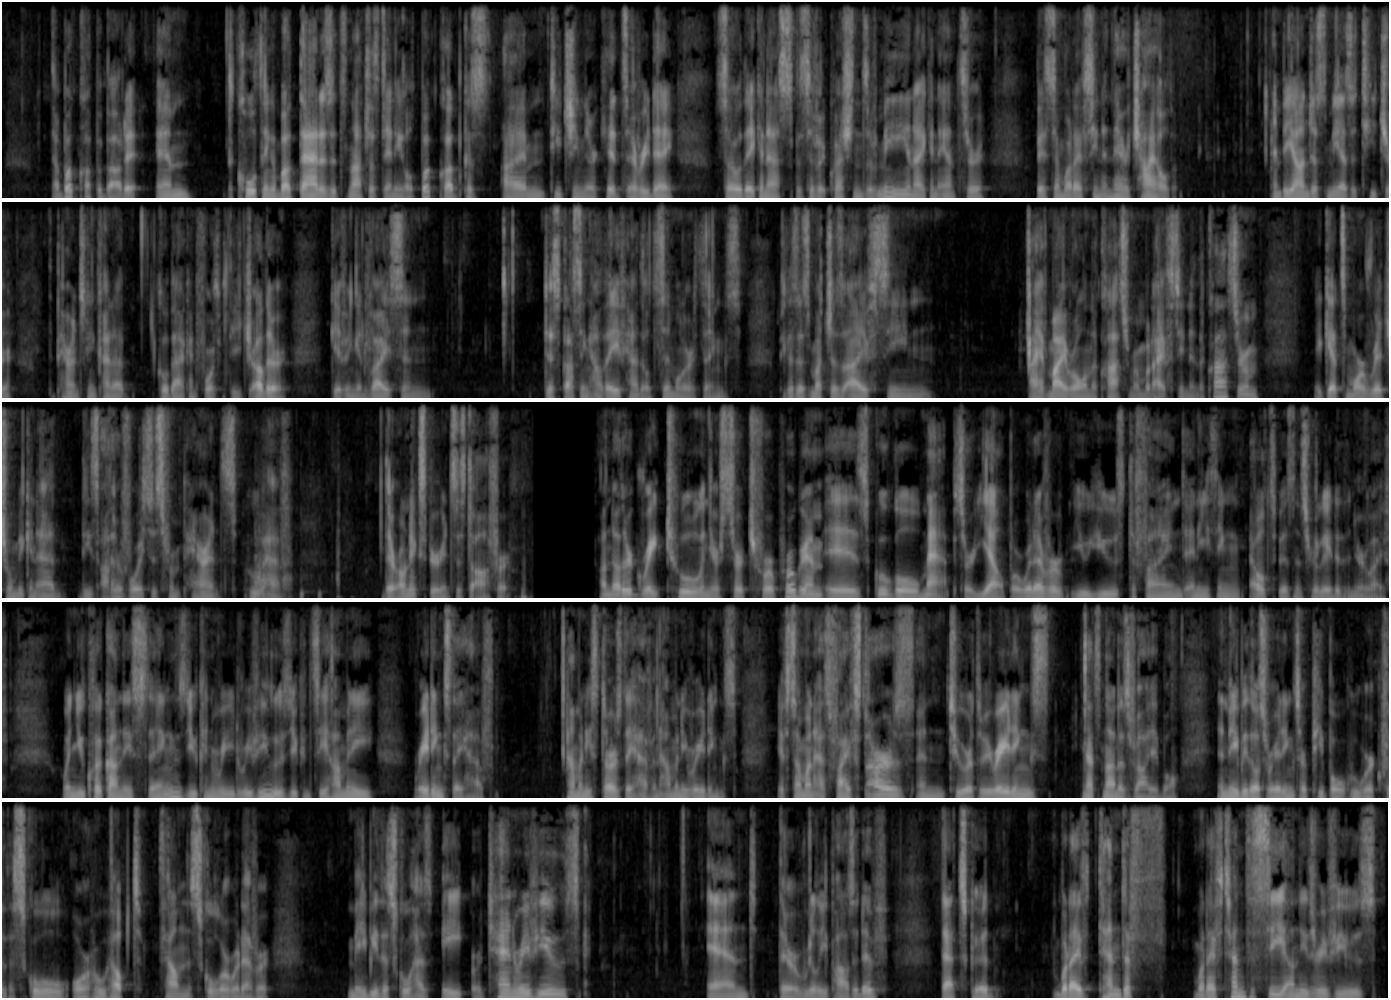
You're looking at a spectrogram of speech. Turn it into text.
a book club about it. And the cool thing about that is it's not just any old book club because I'm teaching their kids every day. So they can ask specific questions of me and I can answer based on what I've seen in their child. And beyond just me as a teacher, the parents can kind of go back and forth with each other, giving advice and discussing how they've handled similar things. Because as much as I've seen, I have my role in the classroom and what I've seen in the classroom, it gets more rich when we can add these other voices from parents who have their own experiences to offer. Another great tool in your search for a program is Google Maps or Yelp or whatever you use to find anything else business related in your life. When you click on these things, you can read reviews. You can see how many ratings they have, how many stars they have, and how many ratings. If someone has five stars and two or three ratings, that's not as valuable. And maybe those ratings are people who work for the school or who helped found the school or whatever. Maybe the school has eight or ten reviews and they're really positive. That's good. What I've tend to f- what I've tend to see on these reviews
